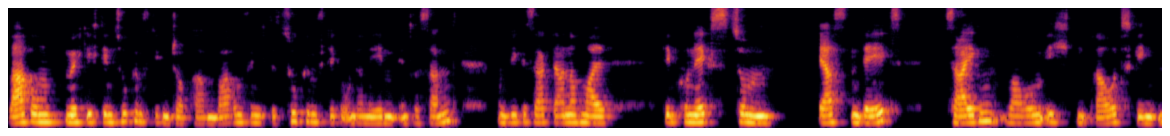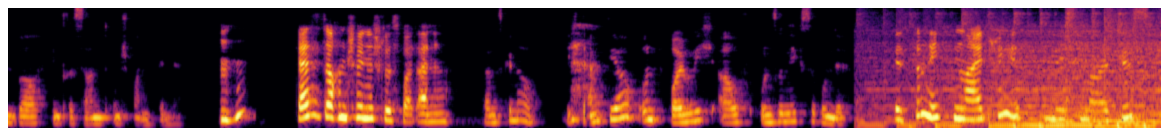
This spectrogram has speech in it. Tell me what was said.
warum möchte ich den zukünftigen Job haben? Warum finde ich das zukünftige Unternehmen interessant? Und wie gesagt, da nochmal den Connex zum ersten Date zeigen, warum ich die Braut gegenüber interessant und spannend finde. Mhm. Das ist doch ein schönes Schlusswort, Anne. Ganz genau. Ich danke dir und freue mich auf unsere nächste Runde. Bis zum nächsten Mal. Tschüss. Bis zum nächsten Mal. Tschüss.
